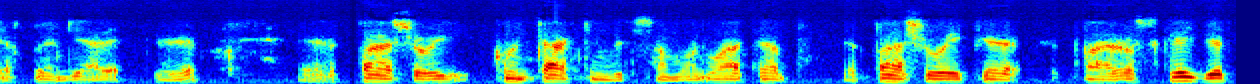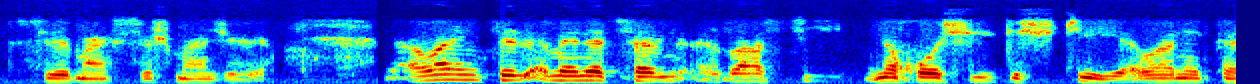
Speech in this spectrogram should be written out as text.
لە خوێن دیارێک بکەوێت پاشەوەی کۆنتاکتنگ بت سەمۆن واتە پاشەوەی کە ڤایرۆسکەی گرت سێ مانگ شش مانجێوێ ئەوانی تر ئەمێنە چەند ڕاستی نەخۆشی گشتی ئەوانەی کە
